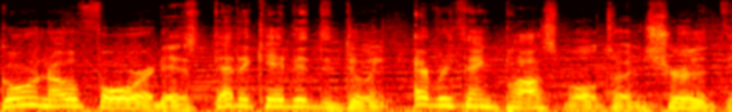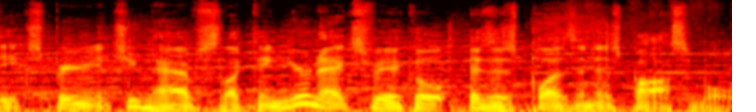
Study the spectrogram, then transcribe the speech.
Gorno Ford is dedicated to doing everything possible to ensure that the experience you have selecting your next vehicle is as pleasant as possible.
